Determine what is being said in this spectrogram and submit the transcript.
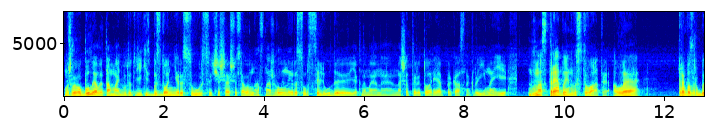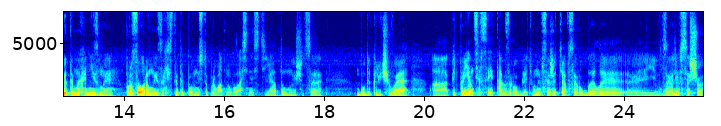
Можливо, були, але там мають бути тоді якісь бездонні ресурси чи ще щось. Але в нас наш головний ресурс це люди, як на мене, наша територія, прекрасна країна. І в нас треба інвестувати, але треба зробити механізми прозорими і захистити повністю приватну власність. Я думаю, що це буде ключове. А підприємці все і так зроблять. Вони все життя все робили. Взагалі все, що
